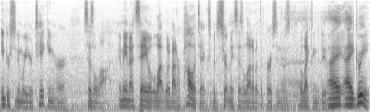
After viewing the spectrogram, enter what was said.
interested in where you're taking her says a lot. It may not say a lot about her politics, but it certainly says a lot about the person who's uh, electing to do that. I, I agree.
